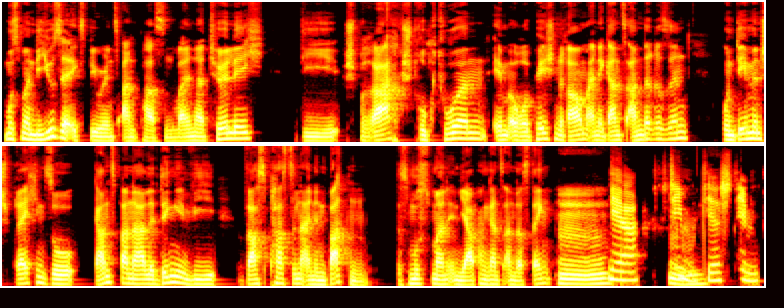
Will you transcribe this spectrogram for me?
muss man die User Experience anpassen, weil natürlich die Sprachstrukturen im europäischen Raum eine ganz andere sind und dementsprechend so ganz banale Dinge wie was passt in einen Button das muss man in Japan ganz anders denken. Mhm. Ja, stimmt, mhm. ja, stimmt.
